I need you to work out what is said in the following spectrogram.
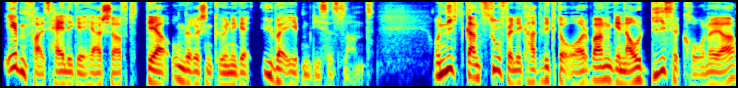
ebenfalls heilige Herrschaft der ungarischen Könige über eben dieses Land. Und nicht ganz zufällig hat Viktor Orban genau diese Krone ja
